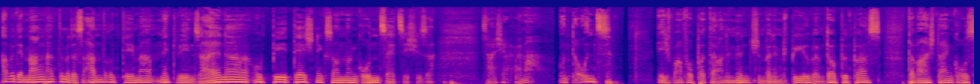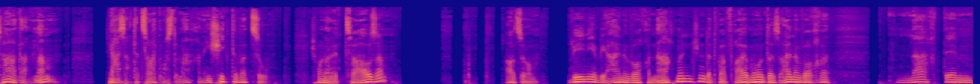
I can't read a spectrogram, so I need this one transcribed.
Aber der Mang hatte mir das andere Thema nicht wegen seiner OP-Technik, sondern grundsätzlich. Ist er. Sag ich, ja, hör mal, unter uns. Ich war vor ein paar Tagen in München bei dem Spiel, beim Doppelpass. Da war ich da in Großharter, ne? Ja, sagt er, so was musst du machen. Ich schickte was zu. Ich war noch nicht zu Hause. Also, weniger wie eine Woche nach München, das war Freimontags eine Woche nach dem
